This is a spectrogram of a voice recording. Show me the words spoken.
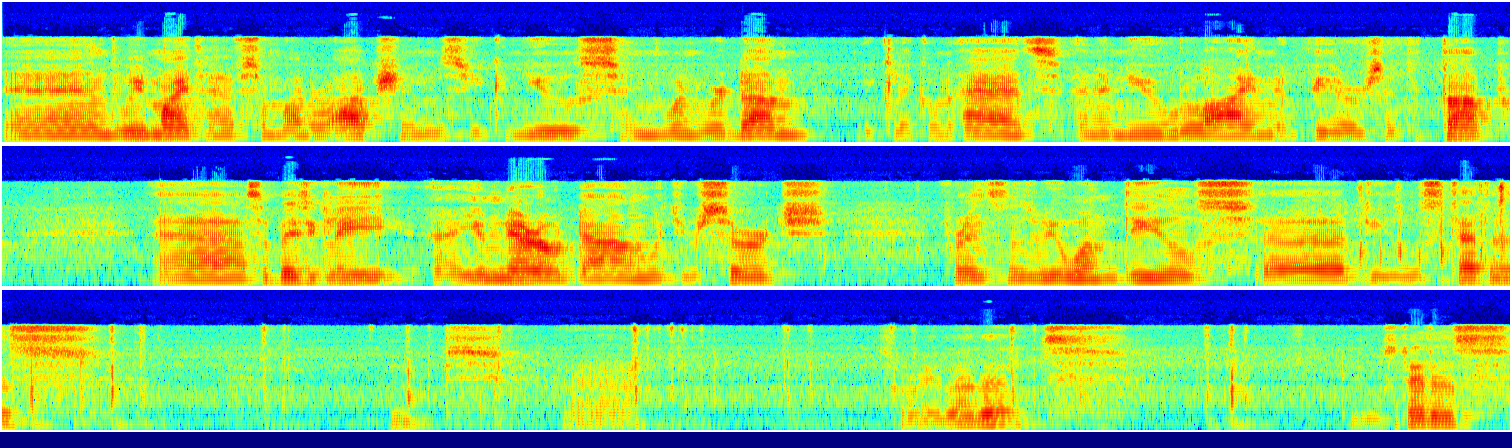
and we might have some other options you can use and when we're done we click on add and a new line appears at the top. Uh, so basically uh, you narrow down with your search for instance we want deals uh, deal status. Oops. Uh, sorry about that. Deal status.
